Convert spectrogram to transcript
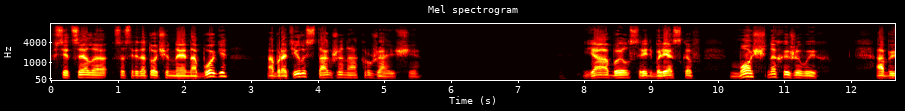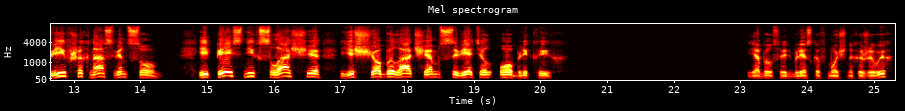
всецело сосредоточенная на Боге, обратилась также на окружающее. Я был средь блесков мощных и живых, обвивших нас венцом, и песнь их слаще еще была, чем светил облик их. Я был средь блесков мощных и живых,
